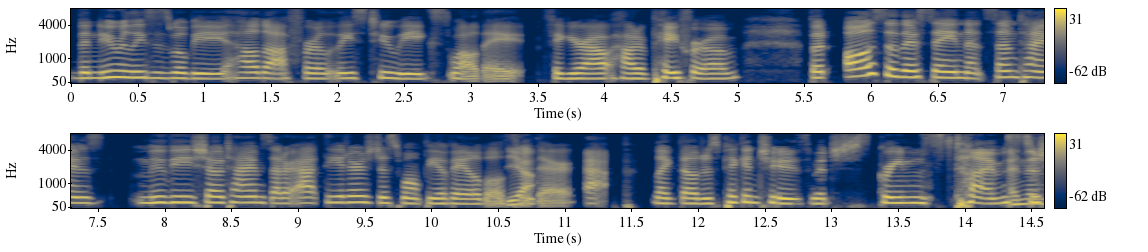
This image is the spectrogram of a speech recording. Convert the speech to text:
the new releases will be held off for at least two weeks while they figure out how to pay for them but also they're saying that sometimes movie showtimes that are at theaters just won't be available Yeah. through their app Like they'll just pick and choose which screens times and to then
